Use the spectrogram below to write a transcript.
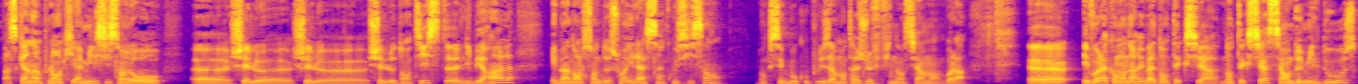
parce qu'un implant qui a 1600 euros euh, chez, le, chez, le, chez le dentiste libéral, et eh ben dans le centre de soins, il a 5 ou 600. Donc c'est beaucoup plus avantageux financièrement. Voilà. Euh, et voilà comment on arrive à Dentexia. Dentexia, c'est en 2012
